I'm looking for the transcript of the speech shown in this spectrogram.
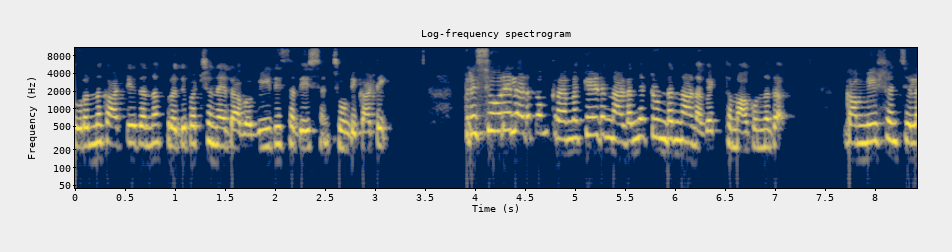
തുറന്നു കാട്ടിയതെന്ന് പ്രതിപക്ഷ നേതാവ് വി ഡി സതീശൻ ചൂണ്ടിക്കാട്ടി. തൃശൂരിലടക്കം ക്രമക്കേട് നടന്നിട്ടുണ്ടെന്നാണ് വ്യക്തമാകുന്നത്. കമ്മീഷൻ ചില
